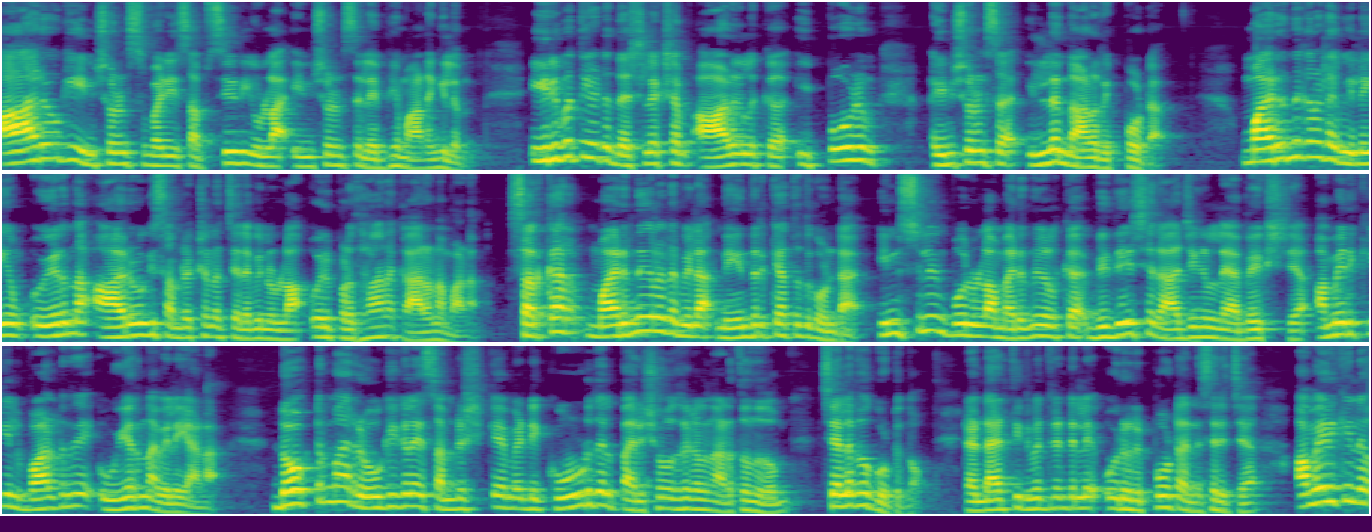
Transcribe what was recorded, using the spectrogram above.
ആരോഗ്യ ഇൻഷുറൻസ് വഴി സബ്സിഡിയുള്ള ഇൻഷുറൻസ് ലഭ്യമാണെങ്കിലും ഇരുപത്തിയെട്ട് ദശലക്ഷം ആളുകൾക്ക് ഇപ്പോഴും ഇൻഷുറൻസ് ഇല്ലെന്നാണ് റിപ്പോർട്ട്. മരുന്നുകളുടെ വിലയും ഉയർന്ന ആരോഗ്യ സംരക്ഷണ ചെലവിനുള്ള ഒരു പ്രധാന കാരണമാണ്. സർക്കാർ മരുന്നുകളുടെ വില നിയന്ത്രിക്കാത്തതുകൊണ്ട് ഇൻസുലിൻ പോലുള്ള മരുന്നുകൾക്ക് വിദേശ രാജ്യങ്ങളിലെ അപേക്ഷിച്ച് അമേരിക്കയിൽ വളരെ ഉയർന്ന വിലയാണ്. ഡോക്ടർമാർ രോഗികളെ സംരക്ഷിക്കാൻ വേണ്ടി കൂടുതൽ പരിശോധനകൾ നടത്തുന്നതും ചെലവ് കൂട്ടുന്നു. രണ്ടായിരത്തി ഇരുപത്തിരണ്ടിലെ ഒരു റിപ്പോർട്ട് അനുസരിച്ച് അമേരിക്കയിലെ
